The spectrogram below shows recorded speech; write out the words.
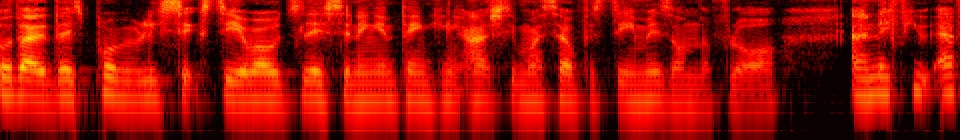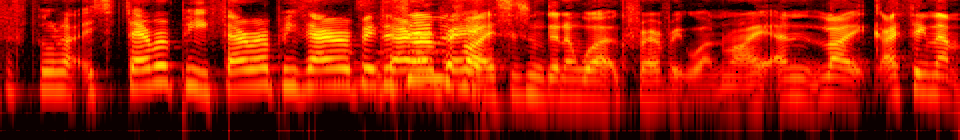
Although there's probably 60 year olds listening and thinking, actually, my self esteem is on the floor. And if you ever feel like it's therapy, therapy, therapy, the same therapy. advice isn't going to work for everyone, right? And like, I think that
